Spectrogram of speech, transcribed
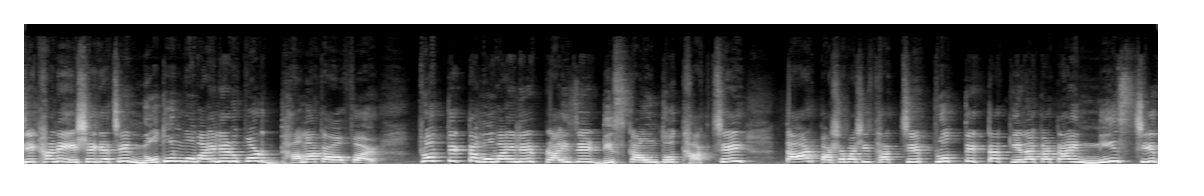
যেখানে এসে গেছে নতুন মোবাইলের উপর ধামাকা অফার প্রত্যেকটা মোবাইলের প্রাইজের ডিসকাউন্ট তো থাকছেই, তার পাশাপাশি থাকছে প্রত্যেকটা কেনাকাটায় নিশ্চিত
